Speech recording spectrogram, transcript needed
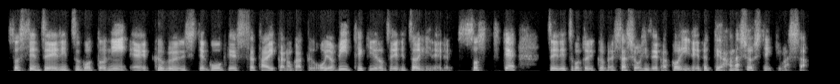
そして税率ごとに、えー区分して合計した対価の額及び適用税率を入れる。そして税率ごとに区分した消費税額を入れるっていう話をしていきました。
